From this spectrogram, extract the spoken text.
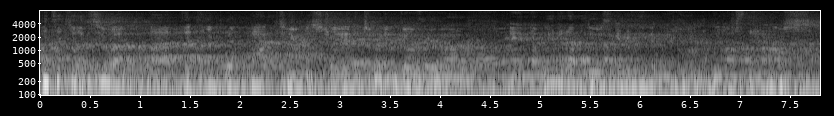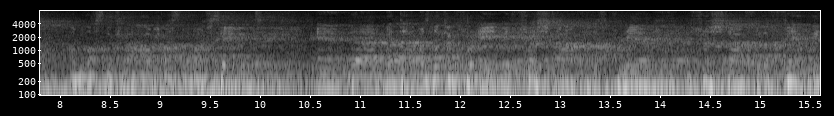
Particular tour uh, that he brought back to Australia, the tour didn't go very well. And uh, we ended up losing everything that we had. We lost the house, uh, we lost the car, we lost the life savings. And uh, my dad was looking for a, a fresh start for his career, a fresh start for the family.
